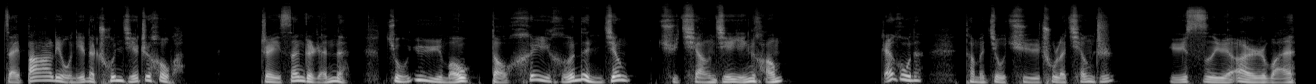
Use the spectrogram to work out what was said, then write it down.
在八六年的春节之后啊，这三个人呢就预谋到黑河嫩江去抢劫银行，然后呢他们就取出了枪支，于四月二日晚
